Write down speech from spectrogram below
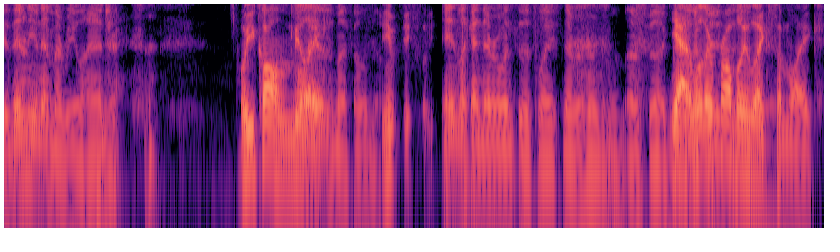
Because they don't even have my real address. Well, you call them and be All I have like, is my phone number. you, And like I never went to the place, never heard of them. I just feel like what yeah, kind of well, they're business probably is like some like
